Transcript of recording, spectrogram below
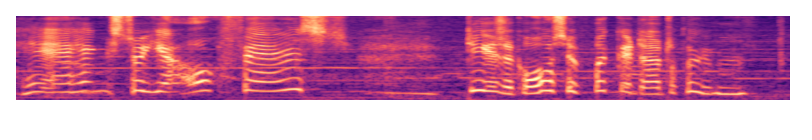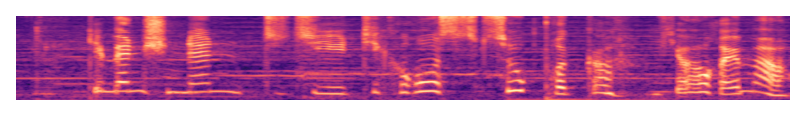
Hier hängst du hier auch fest? Diese große Brücke da drüben. Die Menschen nennen sie die große Zugbrücke, wie auch immer.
